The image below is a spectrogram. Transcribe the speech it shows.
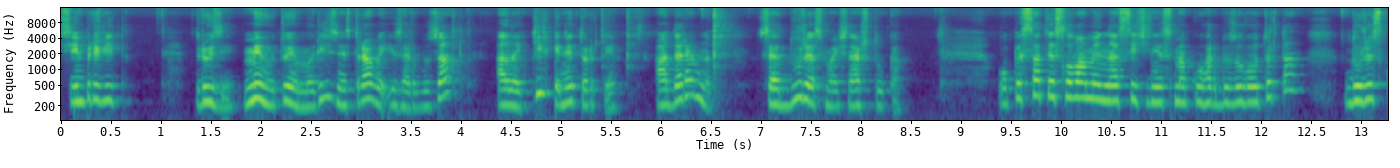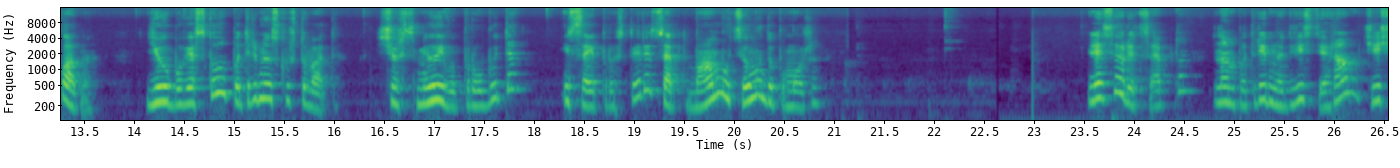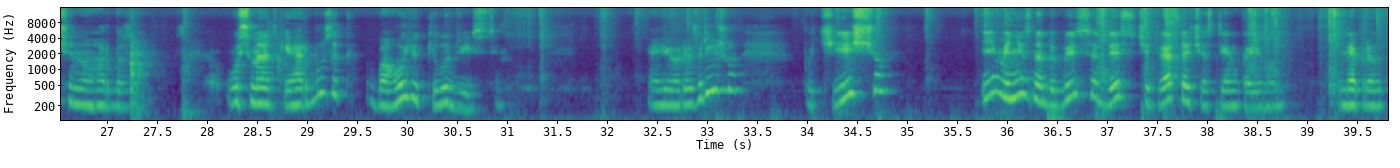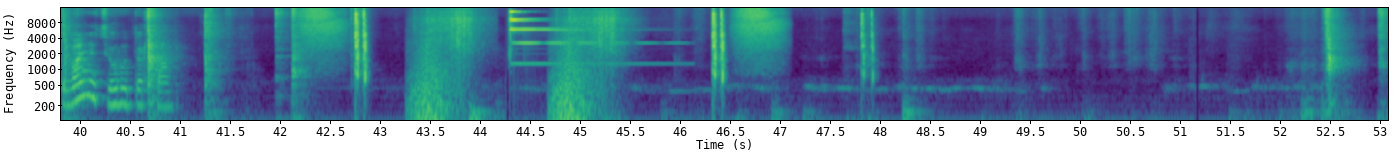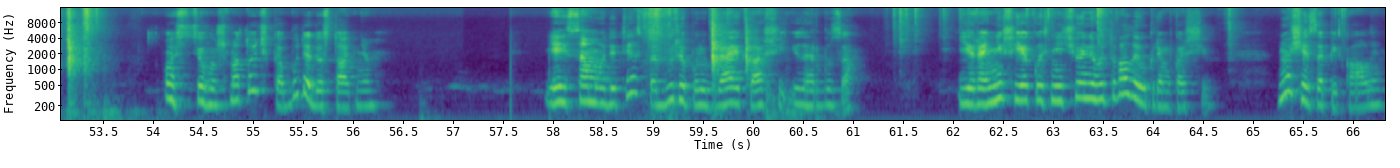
Всім привіт! Друзі, ми готуємо різні страви із гарбуза, але тільки не торти. А даремно, це дуже смачна штука. Описати словами насичені смаку гарбузового торта дуже складно. Його обов'язково потрібно скуштувати. Що ж, сміливо пробуйте, і цей простий рецепт вам у цьому допоможе. Для цього рецепту нам потрібно 200 г чищеного гарбуза. Ось у мене такий гарбузик вагою кіло 200. Я його розріжу, почищу. І мені знадобиться десь четверта частинка його для приготування цього торта. Ось цього шматочка буде достатньо. Я із самого дитинства дуже полюбляю каші із гарбуза. І раніше якось нічого не готували, окрім кашів. Ну, ще запікали.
